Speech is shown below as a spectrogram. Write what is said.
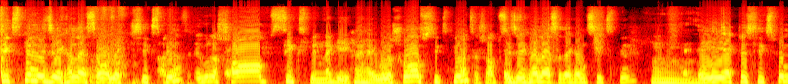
সিক্স পিন এই যে এখানে আছে অনেক সিক্স পিন আচ্ছা, এগুলো সব সিক্স পিন নাকি? হ্যাঁ হ্যাঁ এগুলো সব সিক্স পিন আচ্ছা, সব এই যে এখানে আছে দেখেন সিক্স পিন। এই একটা সিক্স পিন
